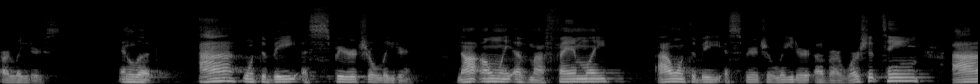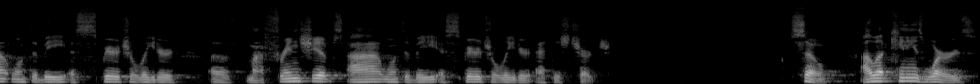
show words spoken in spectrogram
are leaders. And look, I want to be a spiritual leader, not only of my family, I want to be a spiritual leader of our worship team. I want to be a spiritual leader of my friendships. I want to be a spiritual leader at this church. So, I let Kenny's words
